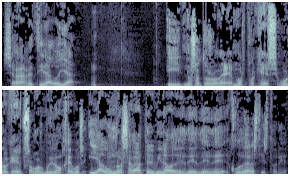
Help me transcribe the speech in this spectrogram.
se habrá retirado ya y nosotros lo veremos porque seguro que somos muy longevos y aún no se habrá terminado de, juzgar esta historia.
